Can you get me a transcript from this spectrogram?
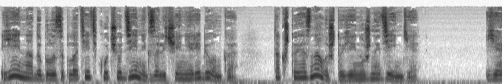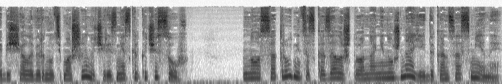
ей надо было заплатить кучу денег за лечение ребенка, так что я знала, что ей нужны деньги. Я обещала вернуть машину через несколько часов, но сотрудница сказала, что она не нужна ей до конца смены.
